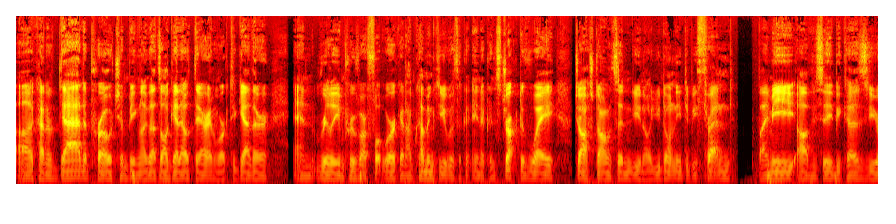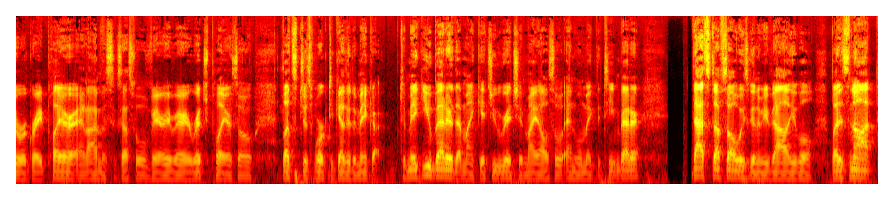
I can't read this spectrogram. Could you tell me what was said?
uh, kind of dad approach and being like, let's all get out there and work together and really improve our footwork. And I'm coming to you with a, in a constructive way, Josh Donaldson. You know, you don't need to be threatened by me, obviously, because you're a great player and I'm a successful, very, very rich player. So let's just work together to make to make you better. That might get you rich and might also and will make the team better. That stuff's always going to be valuable, but it's not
